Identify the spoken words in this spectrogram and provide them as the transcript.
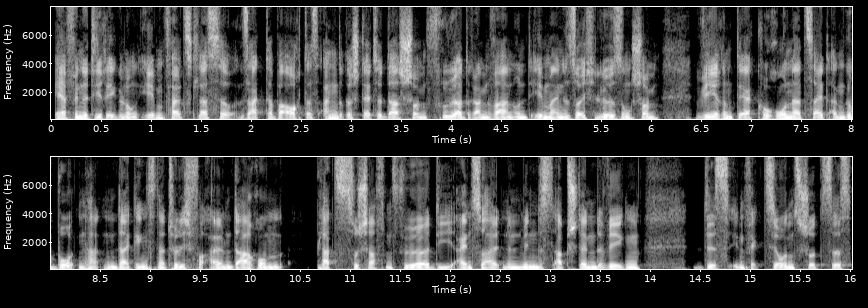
Er findet die Regelung ebenfalls klasse, sagt aber auch, dass andere Städte da schon früher dran waren und eben eine solche Lösung schon während der Corona-Zeit angeboten hatten. Da ging es natürlich vor allem darum, Platz zu schaffen für die einzuhaltenden Mindestabstände wegen des Infektionsschutzes.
